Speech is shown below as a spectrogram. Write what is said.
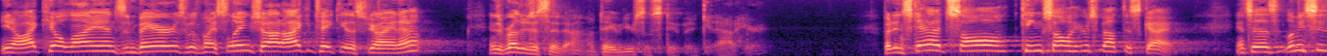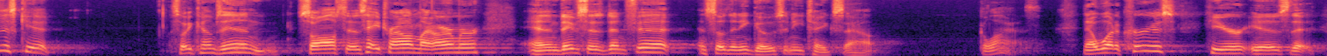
you know, I kill lions and bears with my slingshot. I can take this giant out. And his brother just said, Oh, David, you're so stupid. Get out of here. But instead, Saul, King Saul, hears about this guy and says, Let me see this kid. So he comes in. Saul says, Hey, try on my armor. And David says, it Doesn't fit. And so then he goes and he takes out Goliath. Now, what occurs here is that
